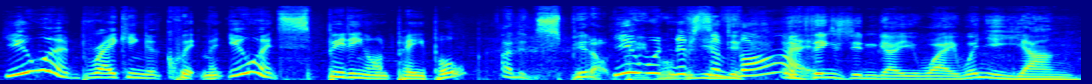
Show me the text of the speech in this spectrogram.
You weren't breaking equipment. You weren't spitting on people. I didn't spit on You people, wouldn't have you did- survived. if things didn't go your way, when you're young.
